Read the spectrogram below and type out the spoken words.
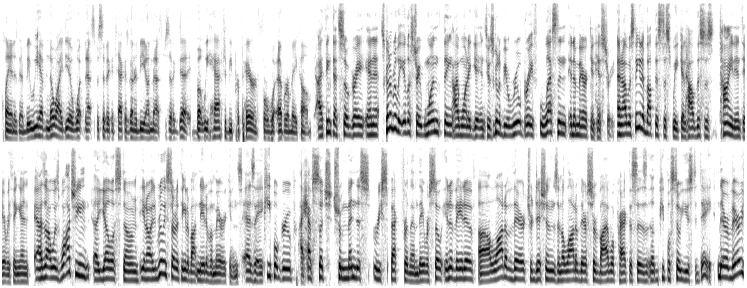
plan is going to be. We have no idea what that specific attack is going to be on that specific day, but we have to be prepared for whatever may come. I think that's so great. And it's going to really illustrate one thing I want to get into. It's going to be a real brief lesson in American history. And I was thinking about this this week and how this is tying into everything. And as I was watching uh, Yellowstone, you know, I really started thinking about Native Americans as a people group. I have such tremendous respect for them. They were so innovative. Uh, a lot of their traditions and a lot of their survival practices, uh, people still use today. They're very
